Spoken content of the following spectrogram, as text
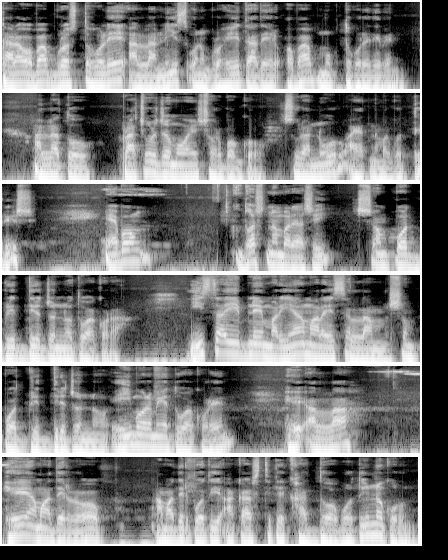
তারা অভাবগ্রস্ত হলে আল্লাহ নিজ অনুগ্রহে তাদের অভাব মুক্ত করে দেবেন। আল্লাহ তো প্রাচুর্যময় সর্বজ্ঞ। সুরা নূর, আয়াত নম্বর বত্রিশ। এবং দশ নম্বরে আসি, সম্পদ বৃদ্ধির জন্য দোয়া করা। ঈসা ইবনে মারিয়াম আলাইসাল্লাম সম্পদ বৃদ্ধির জন্য এই মর্মে দোয়া করেন, হে আল্লাহ, হে আমাদের রব আমাদের প্রতি আকাশ থেকে খাদ্য অবতীর্ণ করুন।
